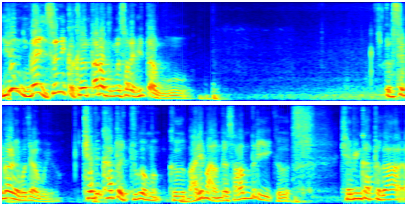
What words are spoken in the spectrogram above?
이런 인간이 있으니까 그걸 따라 죽는 사람이 있다고. 생각을 해보자고요. 케빈 카터 죽으면 그 말이 많은데 사람들이 그 케빈 카터가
